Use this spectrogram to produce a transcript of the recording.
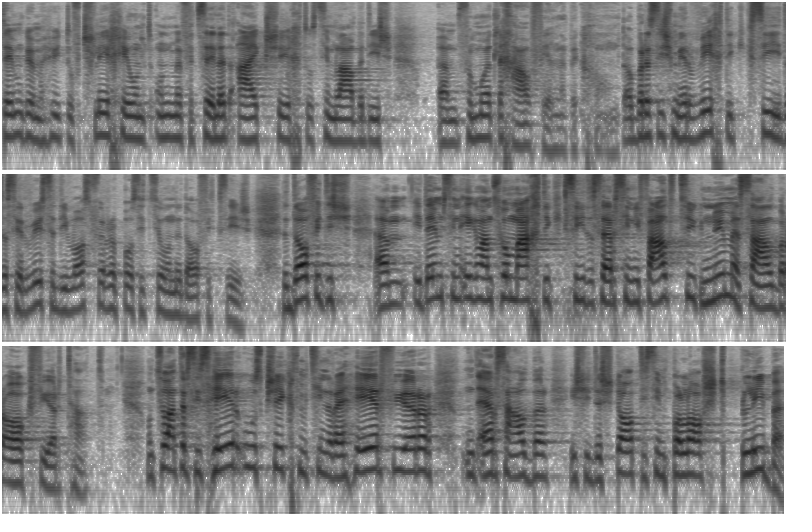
dem gehen wir heute auf die Schliche und, und wir erzählen eine Geschichte aus seinem Leben, die ist ähm, vermutlich auch vielen bekannt. Aber es ist mir wichtig gewesen, dass ihr wisst, in was für einer Position der David war. Der David ist ähm, in dem Sinn irgendwann so mächtig gewesen, dass er seine Feldzüge nicht mehr selber angeführt hat. Und so hat er sein Heer ausgeschickt mit seinen Heerführer und er selber ist in der Stadt, in seinem Palast geblieben.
